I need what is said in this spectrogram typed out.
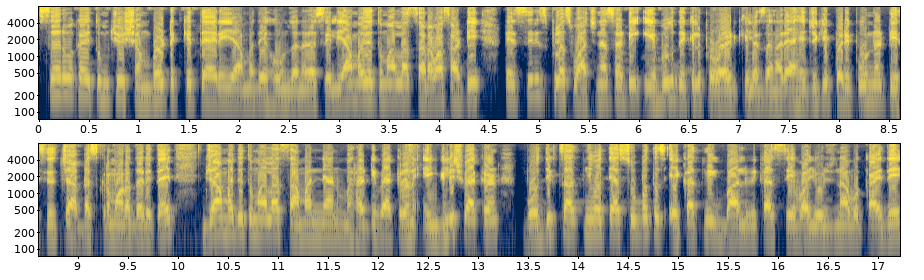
सर्व काही तुमची शंभर टक्के तयारी यामध्ये होऊन जाणार असेल. यामध्ये तुम्हाला सर्वासाठी टेस्ट सिरीज प्लस वाचण्यासाठी ई बुक देखील प्रोव्हाइड केले जाणारे आहे जे की परिपूर्ण टी सी एसच्या अभ्यासक्रमावर आधारित आहेत. ज्यामध्ये तुम्हाला सामान्य मराठी व्याकरण इंग्लिश व्याकरण बौद्धिक चाचणी व त्यासोबतच एकात्मिक बाल विकास सेवा योजना व कायदे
